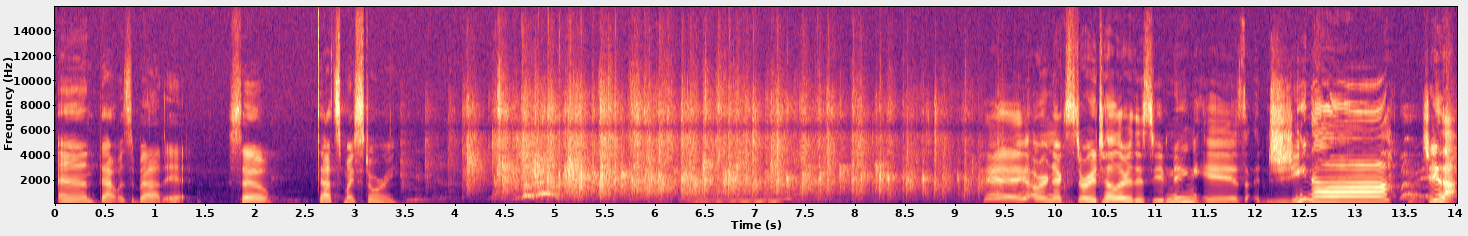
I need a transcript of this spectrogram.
And that was about it. So that's my story. Okay, our next storyteller this evening is Gina. Gina.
